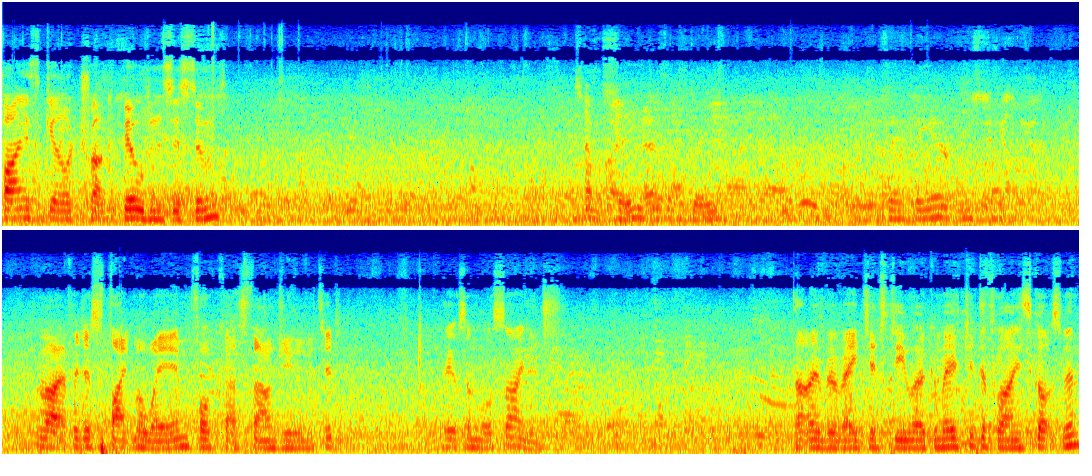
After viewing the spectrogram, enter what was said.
5 scale truck building systems. Right, if I just fight my way in, Forecast Foundry Limited. They got some more signage. That overrated steam locomotive, the Flying Scotsman.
